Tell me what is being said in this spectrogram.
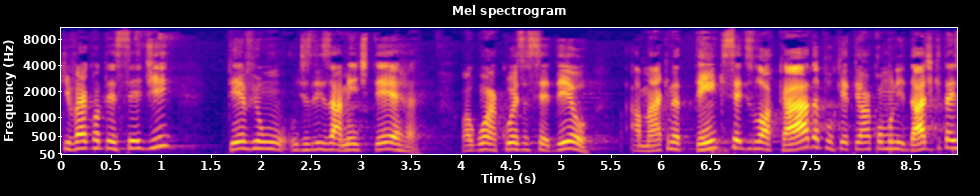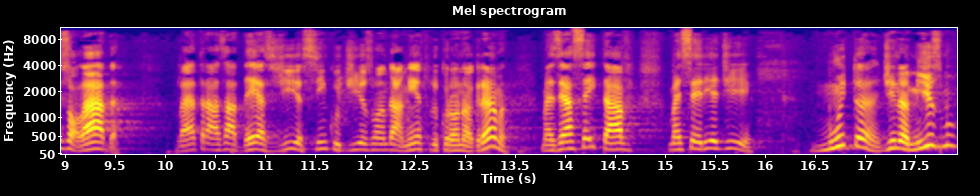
que vai acontecer de teve um deslizamento de terra, alguma coisa cedeu, a máquina tem que ser deslocada porque tem uma comunidade que está isolada. Vai atrasar 10 dias, 5 dias o andamento do cronograma, mas é aceitável. Mas seria de muito dinamismo.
